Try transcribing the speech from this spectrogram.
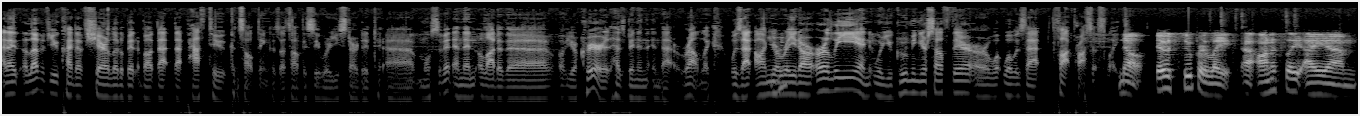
And I, I love if you kind of share a little bit about that, that path to consulting because that's obviously where you started uh, most of it, and then a lot of the of your career has been in, in that realm. Like, was that on your Mm-hmm. radar early, and were you grooming yourself there, or what, what was that thought process like? No, it was super late. Uh, honestly, I um,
